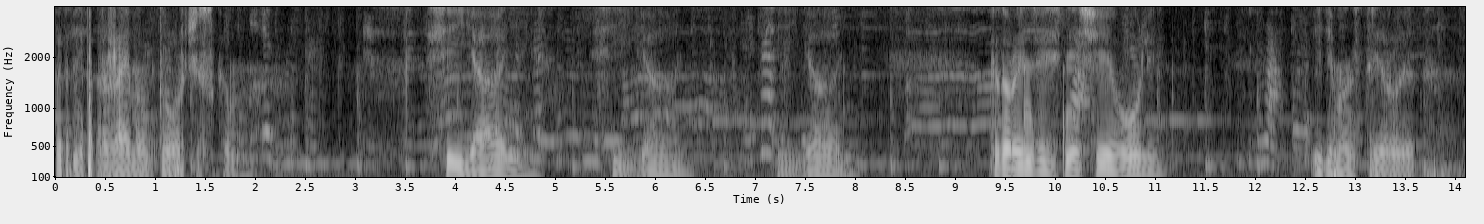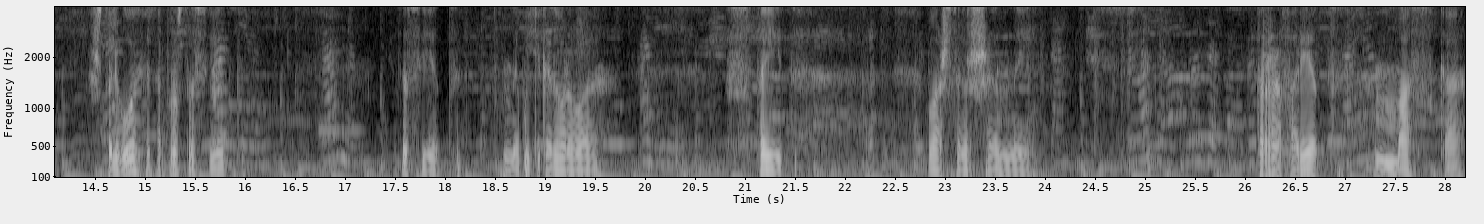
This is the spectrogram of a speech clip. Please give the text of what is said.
в этом неподражаемом творческом сиянии, сиянии, сиянии, которое нечьей воли и демонстрирует, что любовь – это просто свет. Это свет, на пути которого стоит ваш совершенный трафарет, маска,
